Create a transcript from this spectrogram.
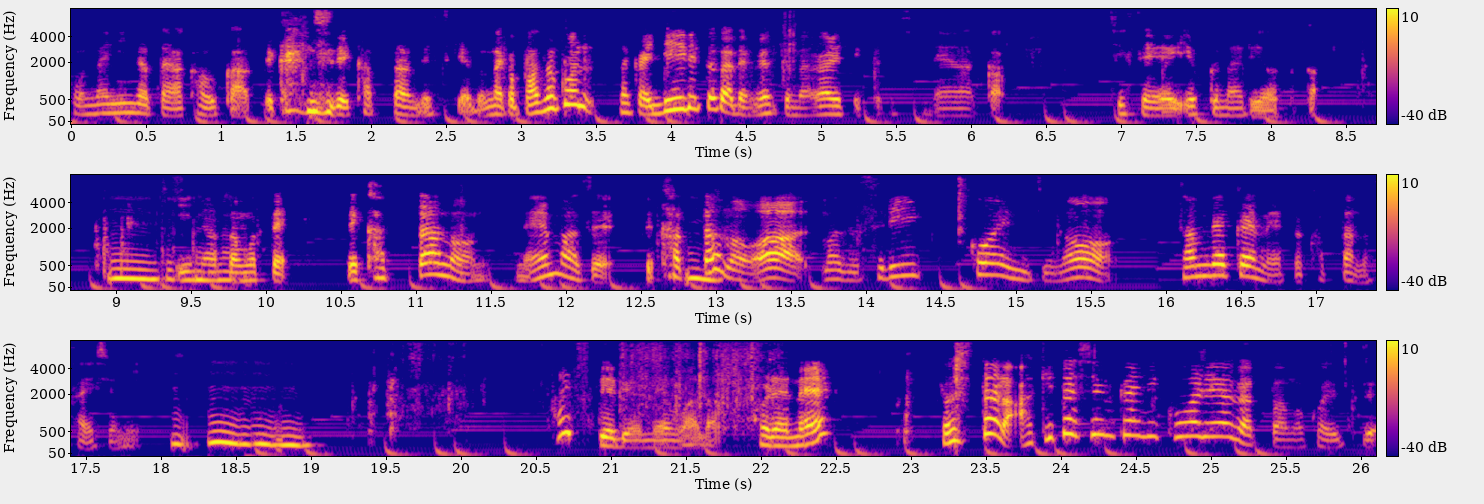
あそんなにいいんだったら買うかって感じで買ったんですけど、なんかパソコン、なんかリールとかでもよく流れてくるしね、なんか姿勢良くなるよとか、うん、いいになと思って。で、買ったのね、まず。で、買ったのは、まず3コインズの300円のやつを買ったの、最初に。うんうんうんうん。入ってるよね、まだ。これね。そしたら開けた瞬間に壊れやがったの、こいつ。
